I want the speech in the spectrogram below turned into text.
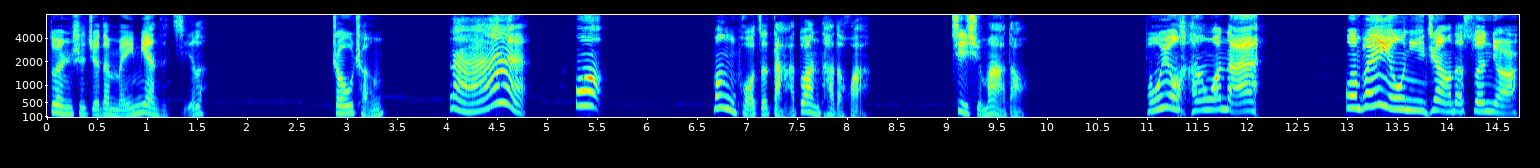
顿时觉得没面子极了。周成，奶，我。孟婆子打断他的话，继续骂道：“不用喊我奶，我没有你这样的孙女儿。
